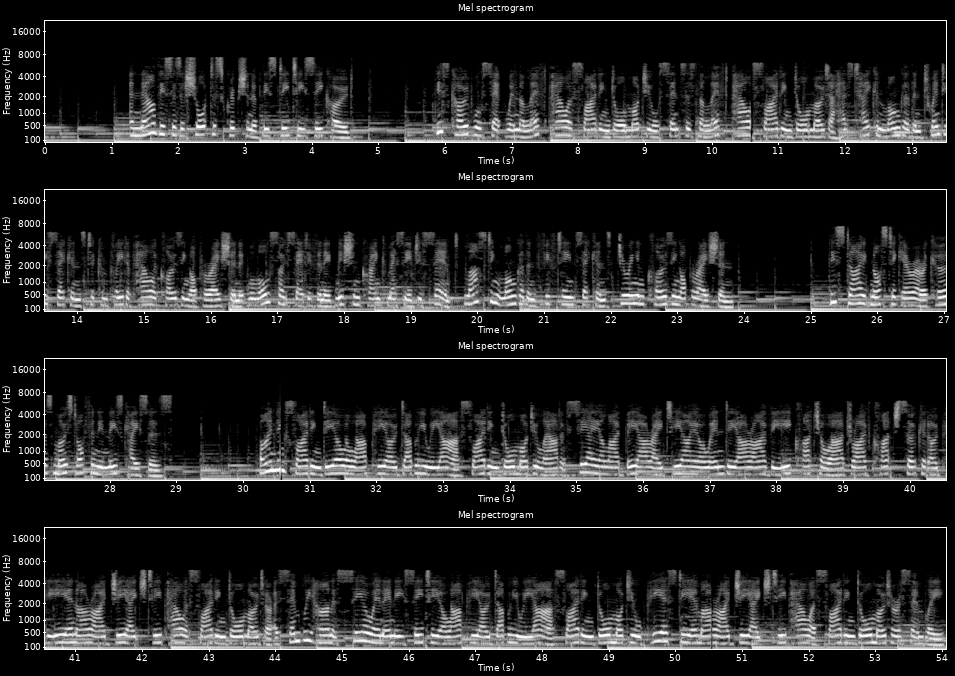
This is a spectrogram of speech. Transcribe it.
And now this is a short description of this DTC code. This code will set when the left power sliding door module senses the left power sliding door motor has taken longer than 20 seconds to complete a power closing operation it will also set if an ignition crank message is sent, lasting longer than 15 seconds, during an closing operation. This diagnostic error occurs most often in these cases. Binding sliding DOORPOWER sliding door module out of CALIBRATIONDRIVE clutch OR drive clutch circuit OPENRIGHT power sliding door motor assembly harness CONNECTORPOWER sliding door module PSDMRIGHT power sliding door motor assembly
